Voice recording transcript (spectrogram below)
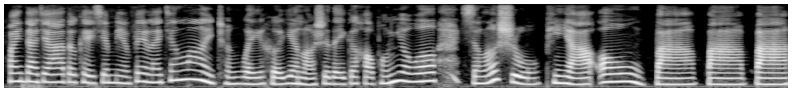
欢迎大家都可以先免费来加 Line 成为何燕老师的一个好朋友哦。小老鼠拼牙 O 八八八，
